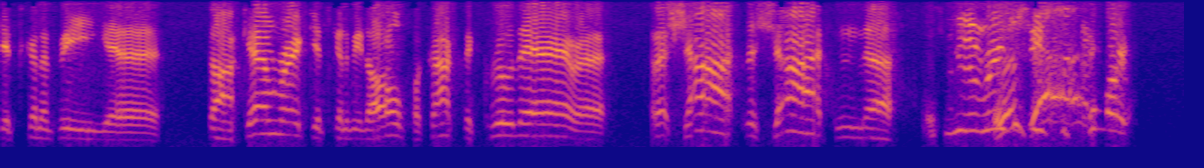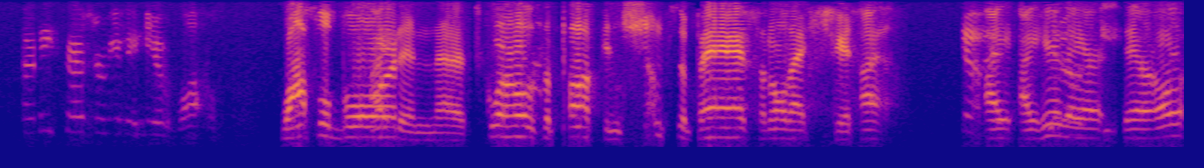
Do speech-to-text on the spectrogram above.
It's going to be uh, Doc Emrick. It's going to be the whole Fakakta crew there. Uh, the shot, the shot, and uh, you What's reach that? support. How many are going to hear waffle? Waffle board and uh, squirrels the puck and shunts the pass and all that shit. I I I hear they are they are all,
